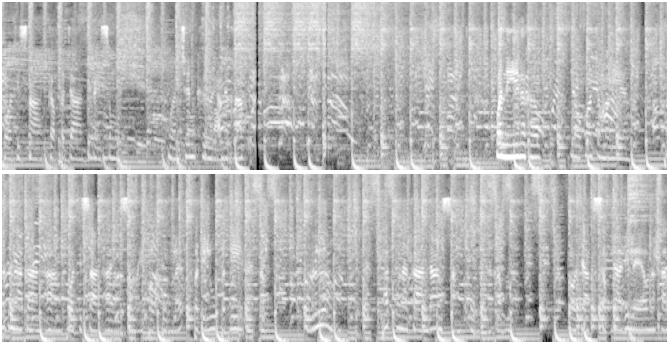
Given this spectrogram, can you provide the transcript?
ประวัติศาสตร์กับอาจารย์ไทสมุทรเหมือนเช่นเคยนะครับ วันนี้นะครับเราก็จะมาเรียนพัฒนาการทางประวัติศาสตร์ไทยสมัยปกครองและปฏิรูปประเทศนะครับเรื่อง พัฒนาการด้านสังคมนะครับลูกต่อจากสัปดาห์ที่แล้วนะครับ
